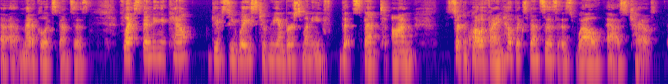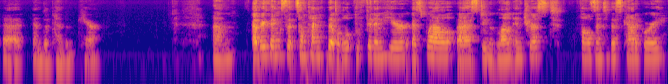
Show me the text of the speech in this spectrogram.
uh, medical expenses. Flex Spending Account gives you ways to reimburse money that's spent on certain qualifying health expenses as well as child uh, and dependent care. Um, other things that sometimes that will fit in here as well, uh, student loan interest falls into this category.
